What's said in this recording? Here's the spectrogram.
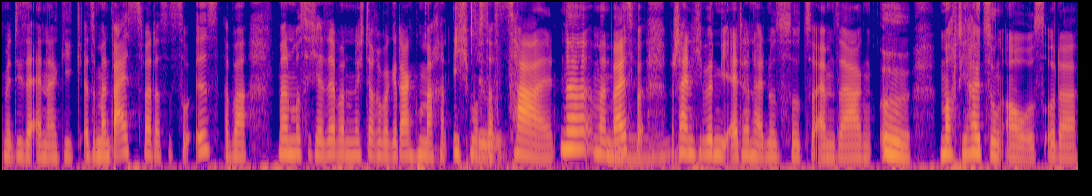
mit dieser Energie. Also man weiß zwar, dass es so ist, aber man muss sich ja selber noch nicht darüber Gedanken machen, ich muss das zahlen. Ne? Man weiß, Mhm. wahrscheinlich würden die Eltern halt nur so zu einem sagen, äh, mach die Heizung aus oder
